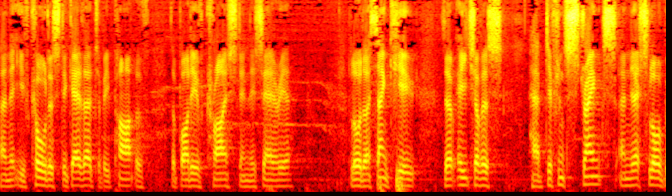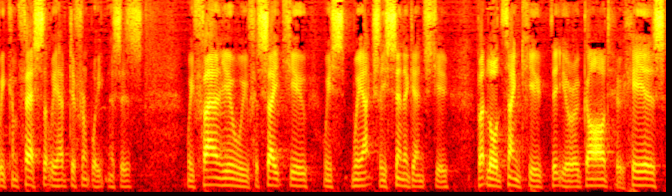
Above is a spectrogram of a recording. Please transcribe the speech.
and that you've called us together to be part of the body of Christ in this area. Lord, I thank you that each of us have different strengths, and yes, Lord, we confess that we have different weaknesses. We fail you, we forsake you, we, we actually sin against you. But Lord, thank you that you're a God who hears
